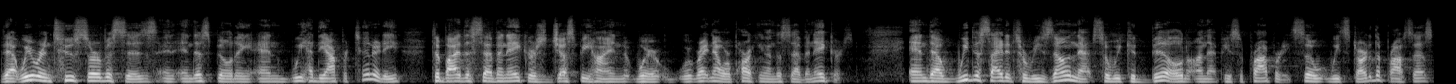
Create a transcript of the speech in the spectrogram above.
that we were in two services in, in this building, and we had the opportunity to buy the seven acres just behind where, right now we're parking on the seven acres. And uh, we decided to rezone that so we could build on that piece of property. So we started the process.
